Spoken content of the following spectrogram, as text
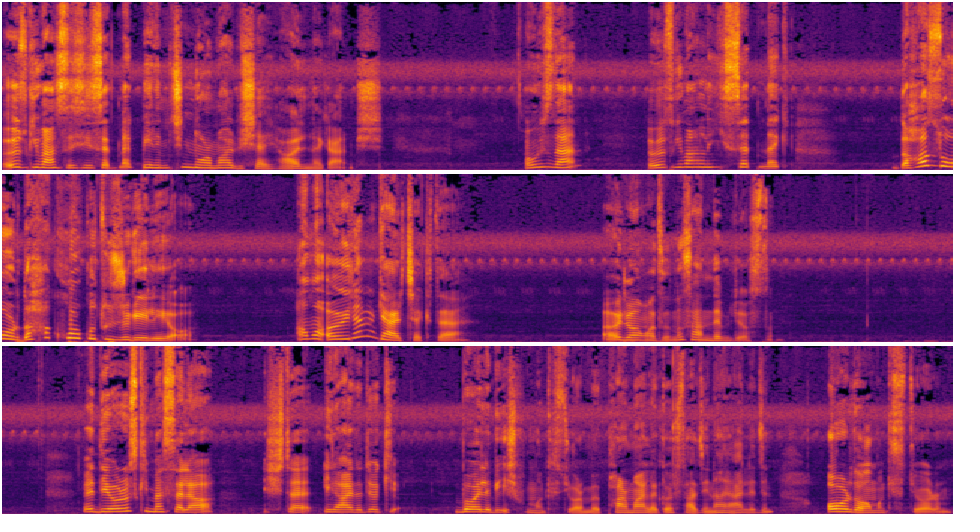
Özgüvensiz hissetmek benim için normal bir şey haline gelmiş. O yüzden özgüvenli hissetmek daha zor, daha korkutucu geliyor. Ama öyle mi gerçekte? Öyle olmadığını sen de biliyorsun. Ve diyoruz ki mesela işte İlayda diyor ki böyle bir iş bulmak istiyorum. Böyle parmağıyla gösterdiğini hayal edin. Orada olmak istiyorum.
